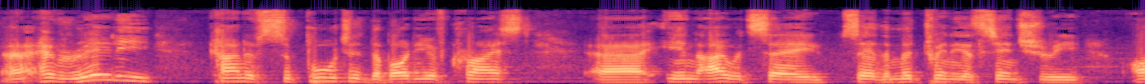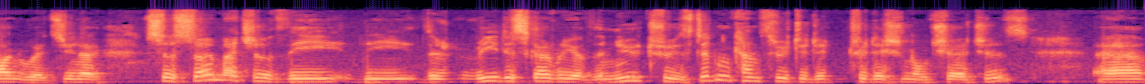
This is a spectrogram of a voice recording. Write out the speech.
uh, have really kind of supported the body of Christ uh, in, I would say, say the mid 20th century onwards. You know, so so much of the the the rediscovery of the new truths didn't come through to traditional churches, uh,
